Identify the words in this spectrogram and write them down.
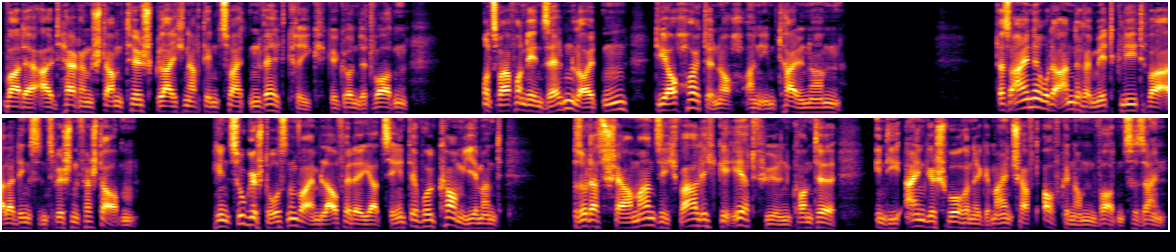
war der Altherrenstammtisch gleich nach dem Zweiten Weltkrieg gegründet worden, und zwar von denselben Leuten, die auch heute noch an ihm teilnahmen. Das eine oder andere Mitglied war allerdings inzwischen verstorben. Hinzugestoßen war im Laufe der Jahrzehnte wohl kaum jemand, so dass Schermann sich wahrlich geehrt fühlen konnte, in die eingeschworene Gemeinschaft aufgenommen worden zu sein.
